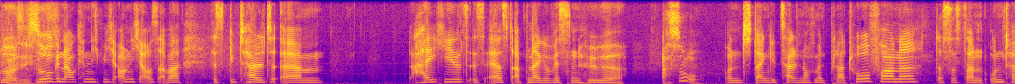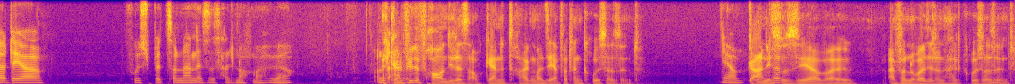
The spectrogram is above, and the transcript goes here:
Weiß ich so genau kenne ich mich auch nicht aus, aber es gibt halt ähm, High Heels ist erst ab einer gewissen Höhe. Ach so. Und dann gibt es halt noch mit Plateau vorne. Das ist dann unter der Fußspitze und dann ist es halt nochmal höher. Und Ich kenne viele Frauen, die das auch gerne tragen, weil sie einfach dann größer sind. ja, Gar nicht so sehr, weil einfach nur, weil sie dann halt größer sind.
